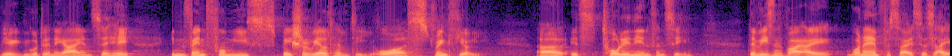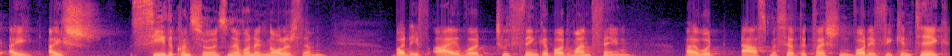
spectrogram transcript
can go to an AI and say, "Hey, invent for me special relativity or string theory." Uh, it's totally in the infancy. The reason why I want to emphasize this, I, I, I see the concerns and I want to acknowledge them. But if I were to think about one thing, I would ask myself the question what if we can take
